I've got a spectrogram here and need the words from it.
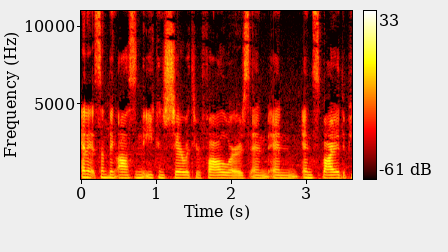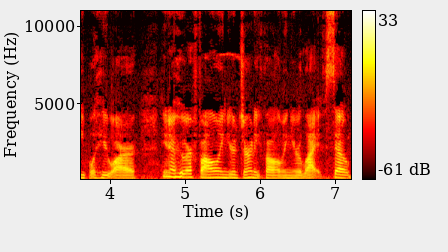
and it's something awesome that you can share with your followers and, and inspire the people who are, you know, who are following your journey, following your life. So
